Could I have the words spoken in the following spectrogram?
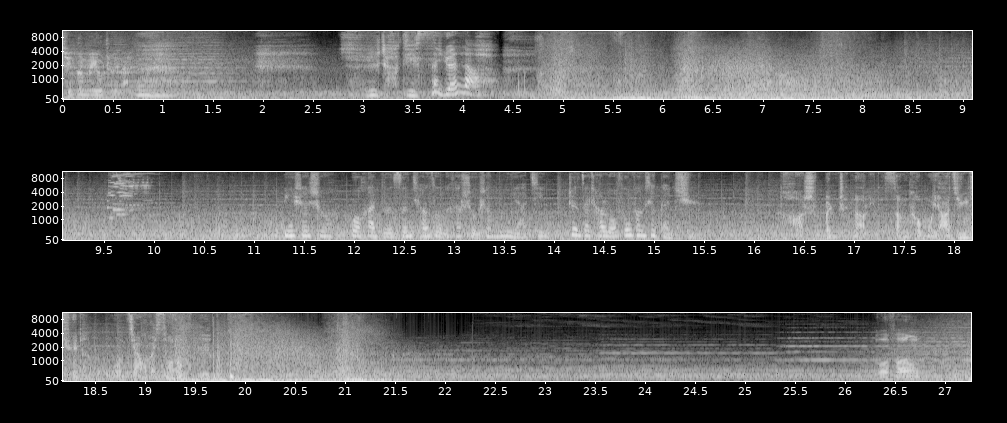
幸亏没有追来。去找第四元老。冰山说，莫汉德森抢走了他手上的木牙晶，正在朝罗峰方向赶去。他是奔着那里的三颗木牙晶去的，我们加快速度。罗峰，把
